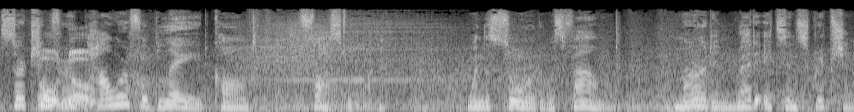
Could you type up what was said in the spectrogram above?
searching oh, for no. a powerful blade called Frostmourne. When the sword was found, Muradin read its inscription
